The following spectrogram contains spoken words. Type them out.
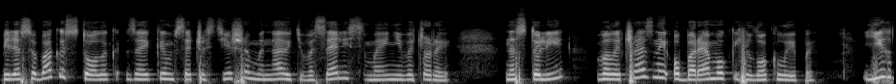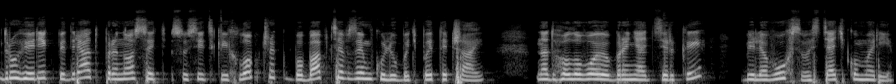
Біля собаки столик, за яким все частіше минають веселі сімейні вечори. На столі величезний оберемок гілок липи. Їх другий рік підряд приносить сусідський хлопчик, бо бабця взимку любить пити чай. Над головою бренять зірки, біля вух свистять комарі.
